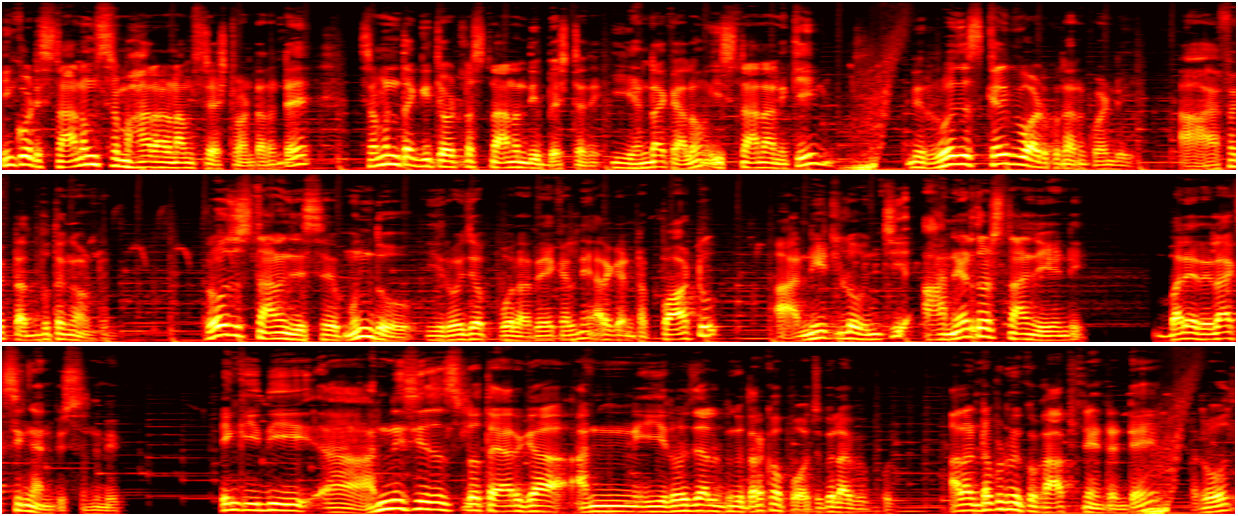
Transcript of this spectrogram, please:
ఇంకోటి స్నానం శ్రమహారాణం శ్రేష్టం అంటారంటే శ్రమను తగ్గి చోట్ల స్నానం ది బెస్ట్ అని. ఈ ఎండాకాలం ఈ స్నానానికి మీరు రోజెస్ కలిపి వాడుకున్నారనుకోండి ఆ ఎఫెక్ట్ అద్భుతంగా ఉంటుంది. రోజు స్నానం చేసే ముందు ఈ రోజా పూల రేఖల్ని అరగంట పాటు ఆ నీటిలో ఉంచి ఆ నీళ్ళతో స్నానం చేయండి. భలే రిలాక్సింగ్ అనిపిస్తుంది మీకు. ఇంక ఇది అన్ని సీజన్స్లో తయారుగా అన్ని ఈ రోజాలు మీకు దొరకకపోవచ్చు గులాబీ పూలు అలాంటప్పుడు మీకు ఒక ఆప్షన్ ఏంటంటే రోజ్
